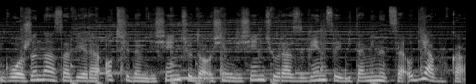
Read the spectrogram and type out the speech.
Głożyna zawiera od 70 do 80 razy więcej witaminy C od jabłka,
